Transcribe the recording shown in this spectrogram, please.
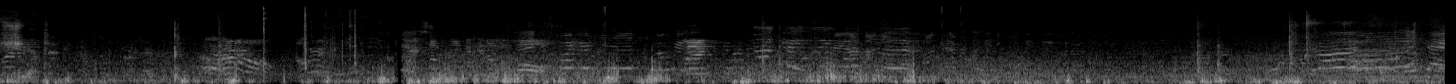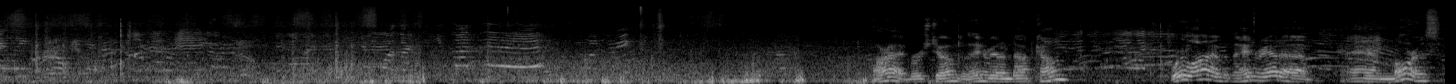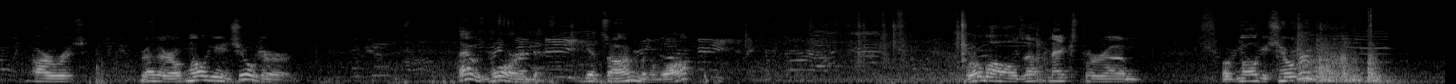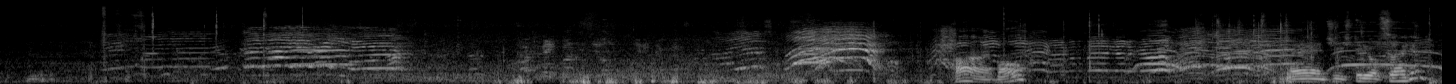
Shit. All right, Bruce Jones with Henrietta.com. We're live at the Henrietta and Morris, or rather Okmulgee and Schulter. That was Ward gets on with a walk. Rollball's up next for um, Okmulgee Schulter. High ball. And she steals second.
